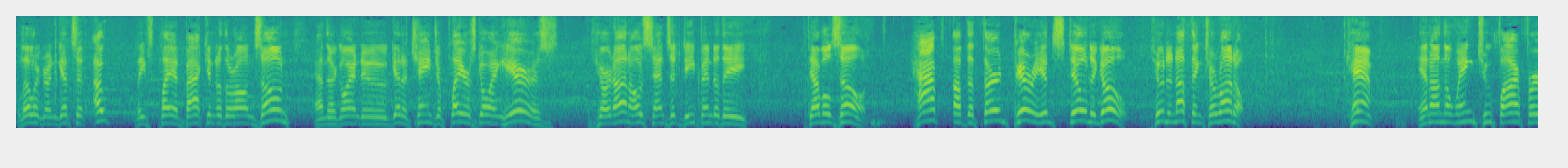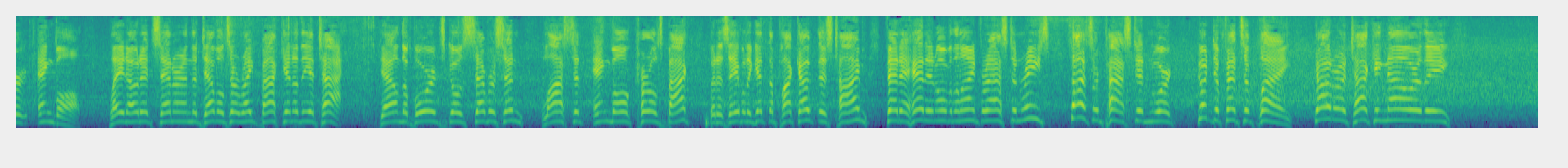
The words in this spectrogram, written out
Lilligren gets it out. Leafs play it back into their own zone, and they're going to get a change of players going here as Giordano sends it deep into the Devil zone. Half of the third period still to go. Two to nothing Toronto. Kampf in on the wing, too far for Engvall. Played out at center, and the Devils are right back into the attack. Down the boards goes Severson. Lost it. Engvall curls back, but is able to get the puck out this time. Fed ahead and over the line for Aston Reese. Saucer pass didn't work. Good defensive play. Counter attacking now are the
